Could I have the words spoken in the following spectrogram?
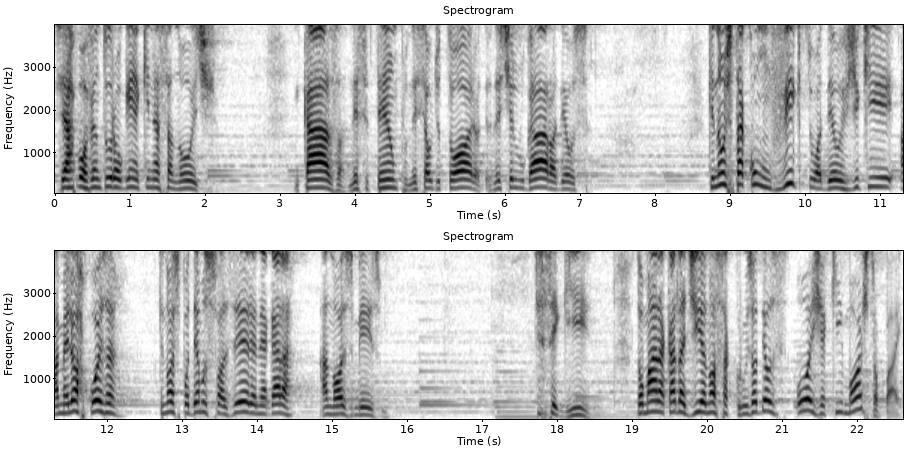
se há porventura alguém aqui nessa noite, em casa, nesse templo, nesse auditório, neste lugar, ó Deus, que não está convicto, ó Deus, de que a melhor coisa que nós podemos fazer é negar a, a nós mesmos, te seguir, tomar a cada dia a nossa cruz. Ó Deus, hoje aqui mostra, Pai,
